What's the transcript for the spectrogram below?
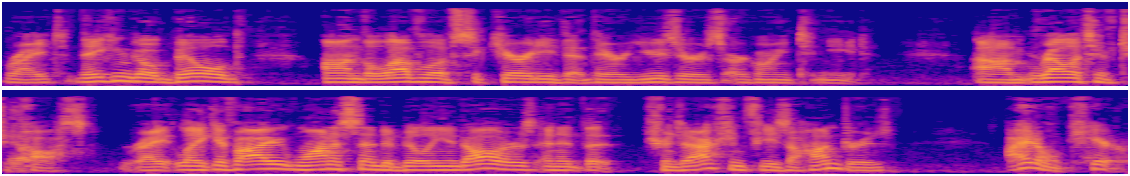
right? They can go build on the level of security that their users are going to need um, relative to cost, right? Like if I want to send a billion dollars and the transaction fee is a hundred, I don't care,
